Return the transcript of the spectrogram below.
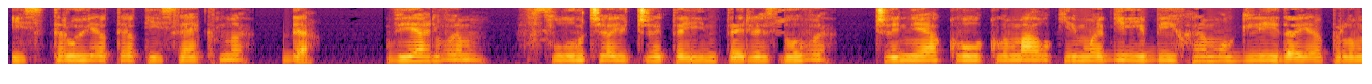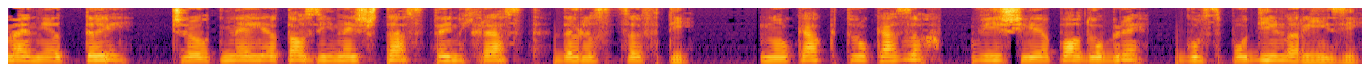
И струята ти секна, да. Вярвам, в случай, че те интересува, че няколко малки магии биха могли да я променят тъй, че от нея този нещастен храст да разцъфти. Но както казах, виж я по-добре, господин Ризи.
